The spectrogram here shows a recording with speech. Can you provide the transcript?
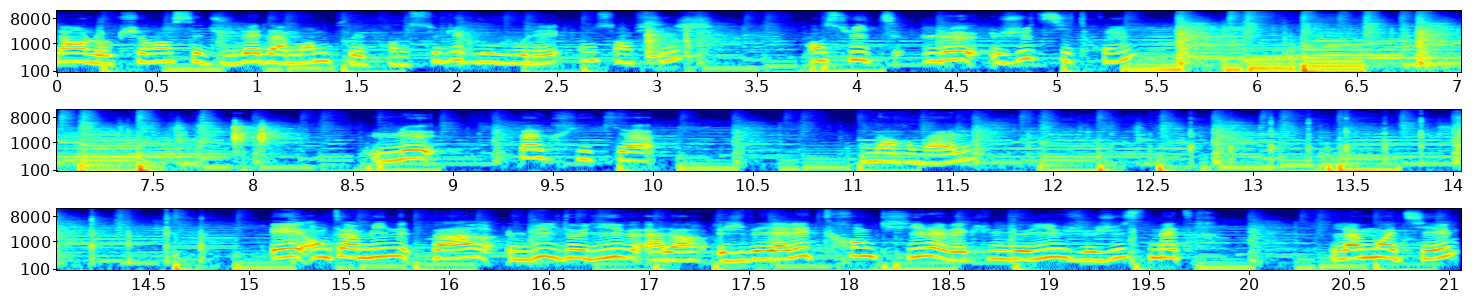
Là en l'occurrence c'est du lait d'amande, vous pouvez prendre celui que vous voulez, on s'en fiche. Ensuite le jus de citron, le paprika normal, Et on termine par l'huile d'olive. Alors, je vais y aller tranquille avec l'huile d'olive. Je vais juste mettre la moitié.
